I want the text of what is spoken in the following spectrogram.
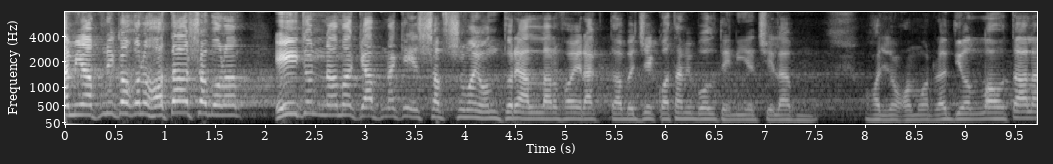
আমি আপনি কখনো হতাশ হব না। এই জন্য আমাকে আপনাকে সব সময় অন্তরে আল্লাহর ভয় রাখতে হবে। যে কথা আমি বলতে নিয়েছিলাম, হযরত ওমর রাদিয়াল্লাহু তাআলা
